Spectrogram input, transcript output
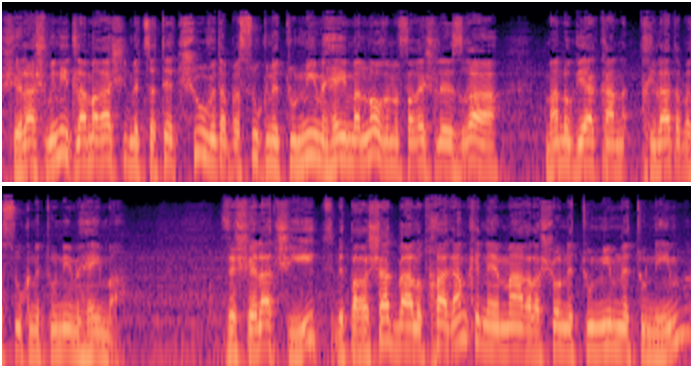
שאלה שמינית, למה רש"י מצטט שוב את הפסוק נתונים הימה לו ומפרש לעזרה? מה נוגע כאן תחילת הפסוק נתונים הימה? ושאלה תשיעית, בפרשת בעלותך גם כן נאמר הלשון נתונים נתונים,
